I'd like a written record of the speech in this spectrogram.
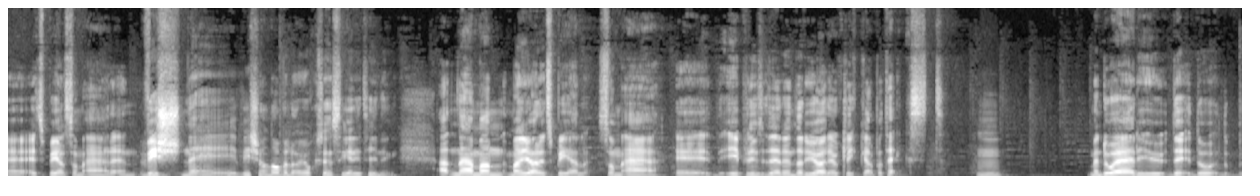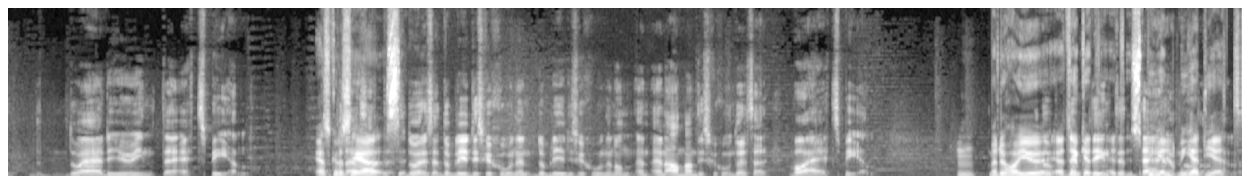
eh, ett spel som är en, vis, nej, visual novel är ju också en serietidning. Att när man, man gör ett spel som är, eh, i princip, det enda du gör är att klicka på text. Men då är det ju, det, då, då, då är det ju inte ett spel. jag skulle säga, sättet. Då, så, då blir diskussionen, då blir diskussionen om en, en annan diskussion. Då är det så här, vad är ett spel? Mm. Men du har ju, då- jag det- tänker det att spelmediet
